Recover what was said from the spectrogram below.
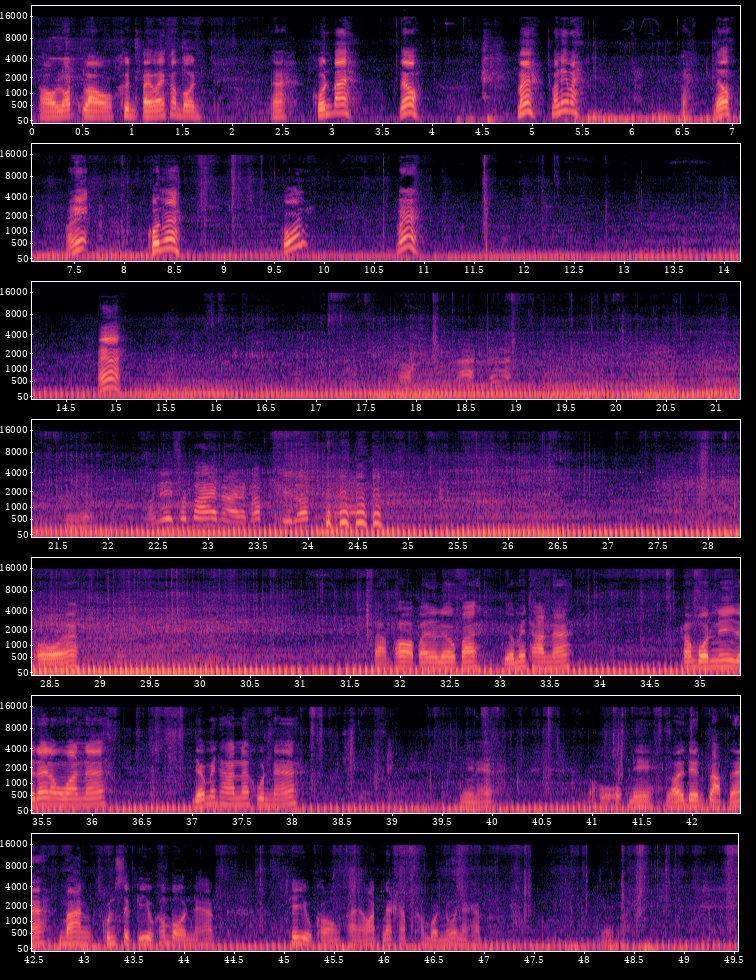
เอารถเราขึ้นไปไว้ข้างบนนะคุณไป เร็ว มา มานี่มาเร็ว มานี่คุณมาคุณมา มาอ๋อนี่ฮะ วันนี้สบายหน่อยนะครับขี่รถ โอ้นะตามพ่อไปเร็วๆไป เดี๋ยวไม่ทันนะ ข้างบนนี่จะได้รางวัลนะ เดี๋ยวไม่ทันนะคุณนะ นี่นะฮะ โอ้โห นี่เราเดินกลับนะ บ้านคุณศึกที่อยู่ข้างบนนะครับ ที่อยู่ของพลายออสนะครับ ข้างบนนู้นนะครับ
